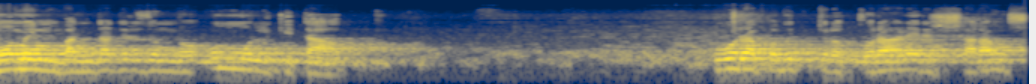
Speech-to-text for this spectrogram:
মোমিন বান্দাদের জন্য উম্মুল কিতাব, পুরা পবিত্র কোরআনের সারাংশ,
